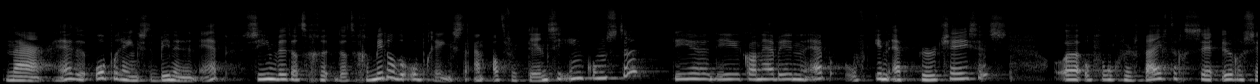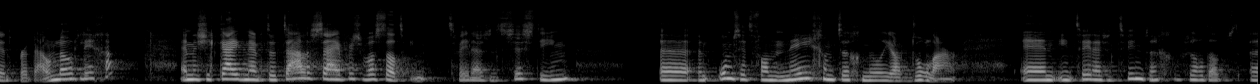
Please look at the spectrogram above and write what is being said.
naar hè, de opbrengsten binnen een app, zien we dat, ge, dat de gemiddelde opbrengsten aan advertentieinkomsten die je, die je kan hebben in een app of in-app purchases uh, op ongeveer 50 eurocent per download liggen. En als je kijkt naar de totale cijfers, was dat in 2016 uh, een omzet van 90 miljard dollar. En in 2020 zal dat uh,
